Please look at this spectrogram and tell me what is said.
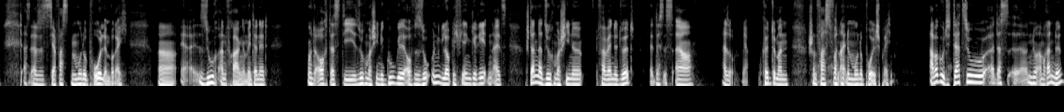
das also es ist ja fast ein Monopol im Bereich äh, Suchanfragen im Internet. Und auch, dass die Suchmaschine Google auf so unglaublich vielen Geräten als Standardsuchmaschine verwendet wird, das ist, äh, also, ja, könnte man schon fast von einem Monopol sprechen. Aber gut, dazu äh, das äh, nur am Rande.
